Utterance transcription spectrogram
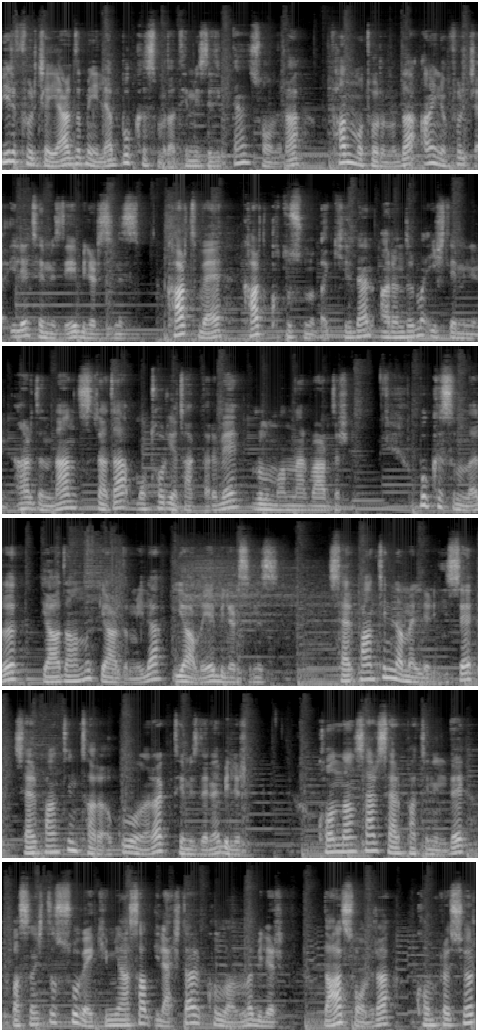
Bir fırça yardımıyla bu kısmı da temizledikten sonra fan motorunu da aynı fırça ile temizleyebilirsiniz. Kart ve kart kutusunu da kirden arındırma işleminin ardından sırada motor yatakları ve rulmanlar vardır. Bu kısımları yağdanlık yardımıyla yağlayabilirsiniz. Serpantin lamelleri ise serpantin tarağı kullanarak temizlenebilir. Kondanser serpantininde basınçlı su ve kimyasal ilaçlar kullanılabilir. Daha sonra kompresör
